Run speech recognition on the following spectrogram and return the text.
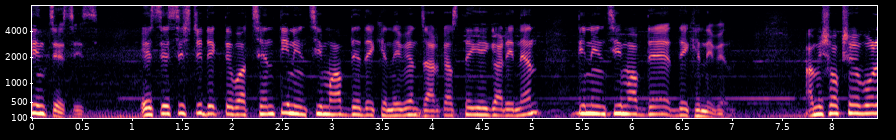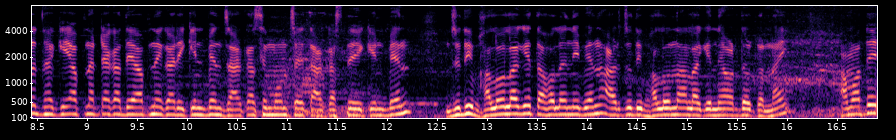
তিন চেসিস। এই চেসিসটি দেখতে পাচ্ছেন, তিন ইঞ্চি মাপ দিয়ে দেখে নেবেন। যার কাছ থেকে গাড়ি নেন, তিন ইঞ্চি মাপ দিয়ে দেখে নেবেন। আমি সবসময় বলে থাকি, আপনার টাকা দিয়ে আপনি গাড়ি কিনবেন, যার কাছে মন চায় তার কাছ থেকে কিনবেন। যদি ভালো লাগে তাহলে নেবেন, আর যদি ভালো না লাগে নেওয়ার দরকার নাই। আমাদের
